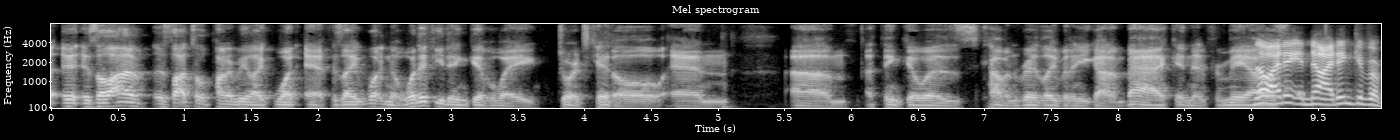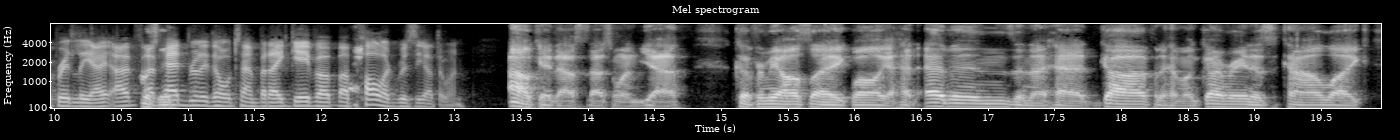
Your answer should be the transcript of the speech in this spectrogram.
It's a lot of it's a lot to the point of be like, what if? It's like, what? No, what if you didn't give away George Kittle and um, I think it was Calvin Ridley, but then you got him back. And then for me, I no, was, I didn't. No, I didn't give up Ridley. I, have I've had Ridley the whole time, but I gave up. Uh, Pollard was the other one. Oh, okay, that's that's one. Yeah, because for me, I was like, well, I had Evans and I had Goff and I had Montgomery, and it's kind of like,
